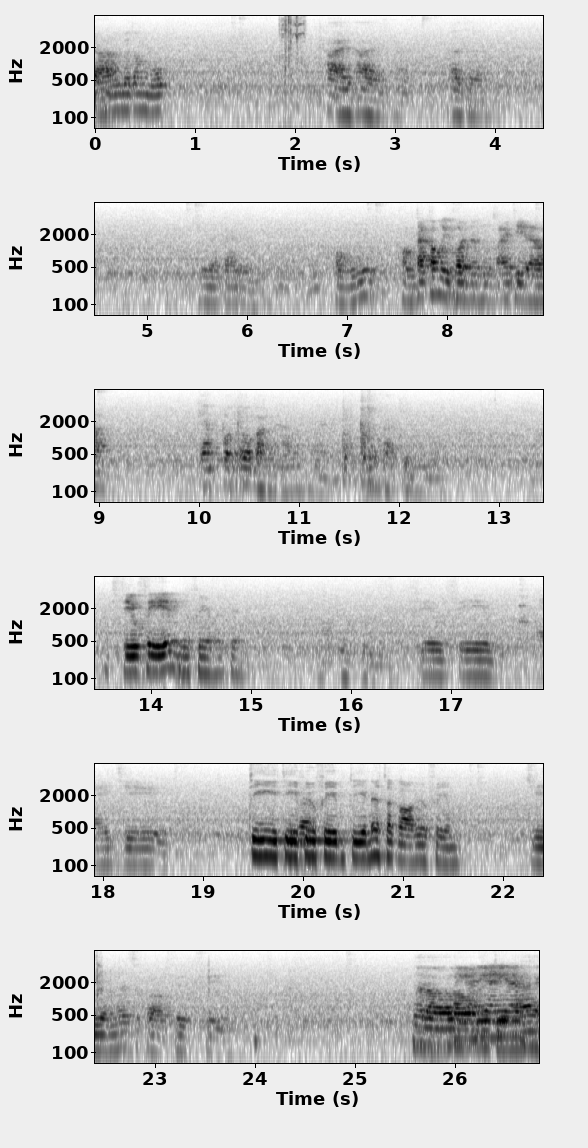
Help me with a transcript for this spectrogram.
จ้าไม่ต้องมุกถ่ายถ่ายถ่ายถ่ายมีรายการอื่นของของตากล้องอีกคนนึงไอจีแล้ววะแก๊ปโฟโต้บางนาภาษาจีนฟิลฟิล์มนิวฟิล์มนิวฟิล์ม ฟิลฟิล์มไอจีจีจีฟิลฟิล์มจีเนอร์สกอร์ฟิลฟิล์มจีอันเดอร์สกอร์ฟิลฟิล์มเนี่ยเราเรานี่ไงนี่ไงนี่ไง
